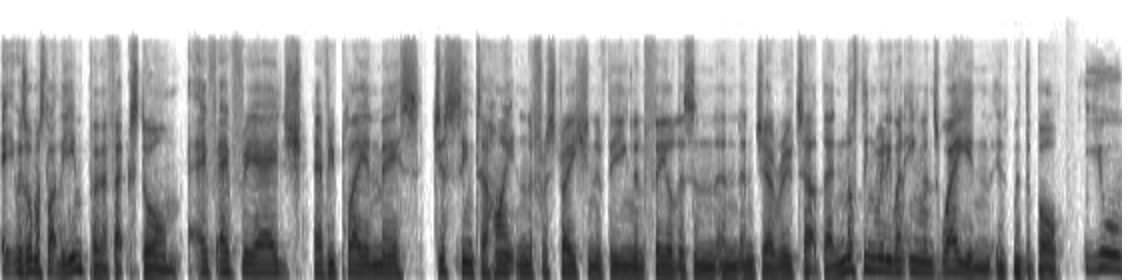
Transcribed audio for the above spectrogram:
It was almost like the imperfect storm. Every edge, every play and miss just seemed to heighten the frustration of the England fielders and, and, and Joe Root out there. Nothing really went England's way in, in with the ball you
